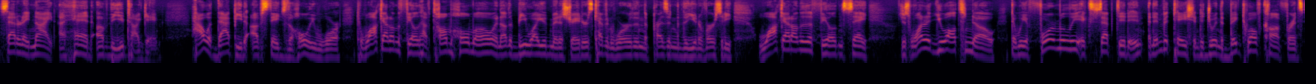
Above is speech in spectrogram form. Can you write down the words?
Saturday night ahead of the Utah game. How would that be to upstage the Holy War, to walk out on the field, have Tom Holmoe and other BYU administrators, Kevin Worthen, the president of the university, walk out onto the field and say, just wanted you all to know that we have formally accepted an invitation to join the Big 12 Conference.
